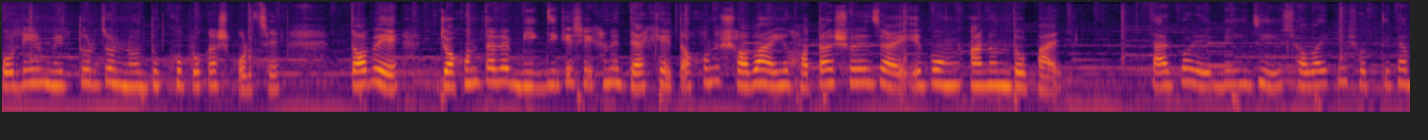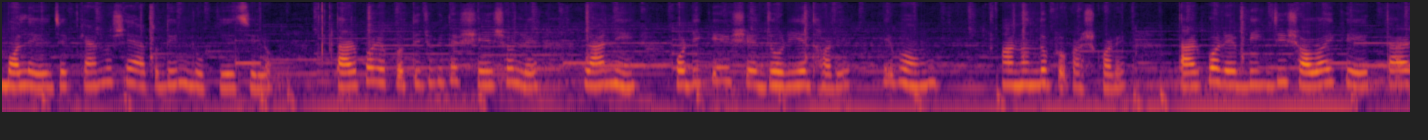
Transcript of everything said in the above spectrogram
কোডির মৃত্যুর জন্য দুঃখ প্রকাশ করছে। তবে যখন তারা বিগজিকে সেখানে দেখে, তখন সবাই হতাশ হয়ে যায় এবং আনন্দ পায়। তারপরে বিগজি সবাইকে সত্যিটা বলে যে কেন সে এতদিন লুকিয়েছিল। তারপরে প্রতিযোগিতা শেষ হলে রানী হডিকে সে জড়িয়ে ধরে এবং আনন্দ প্রকাশ করে। তারপরে বিগজি সবাইকে তার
